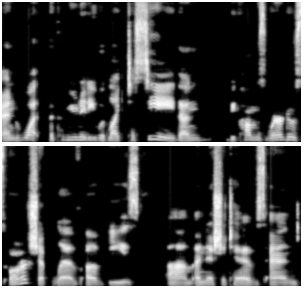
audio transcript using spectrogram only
and what the community would like to see, then becomes where does ownership live of these um, initiatives and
